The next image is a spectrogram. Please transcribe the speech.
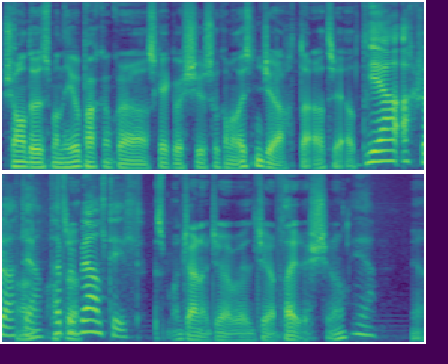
Sjån det hvis man är packan några skäckväskor så kan man lyssna gjøre at det er det. Ja, akkurat ja. Det blir väl till. Hvis man gjerne gjør, vil gjøre flere you no? Ja. Ja.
